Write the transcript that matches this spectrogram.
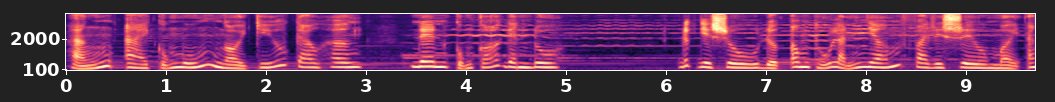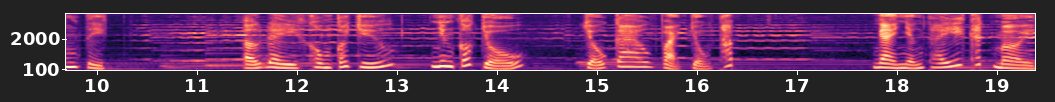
Hẳn ai cũng muốn ngồi chiếu cao hơn – nên cũng có ganh đua. Đức Giêsu được ông thủ lãnh nhóm Pharisêu mời ăn tiệc. Ở đây không có chiếu, nhưng có chỗ, chỗ cao và chỗ thấp. Ngài nhận thấy khách mời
